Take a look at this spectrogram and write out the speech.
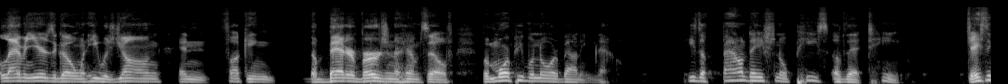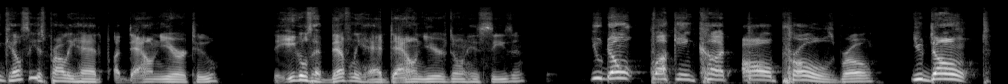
11 years ago when he was young and fucking the better version of himself. But more people know about him now. He's a foundational piece of that team. Jason Kelce has probably had a down year or two. The Eagles have definitely had down years during his season. You don't fucking cut all pros, bro. You don't.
